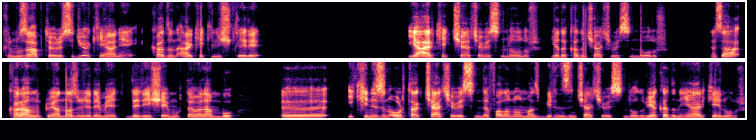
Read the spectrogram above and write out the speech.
Kırmızı hap teorisi diyor ki yani kadın erkek ilişkileri ya erkek çerçevesinde olur ya da kadın çerçevesinde olur. Mesela karanlık rüyanın az önce demeye dediği şey muhtemelen bu. Ee, ikinizin ortak çerçevesinde falan olmaz. Birinizin çerçevesinde olur. Ya kadının ya erkeğin olur.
